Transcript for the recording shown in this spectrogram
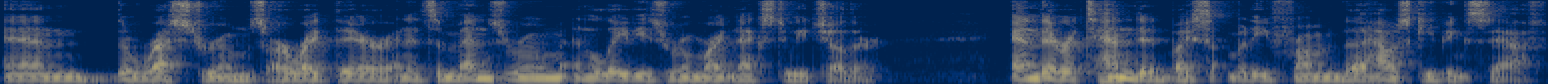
and the restrooms are right there and it's a men's room and a ladies' room right next to each other. And they're attended by somebody from the housekeeping staff.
